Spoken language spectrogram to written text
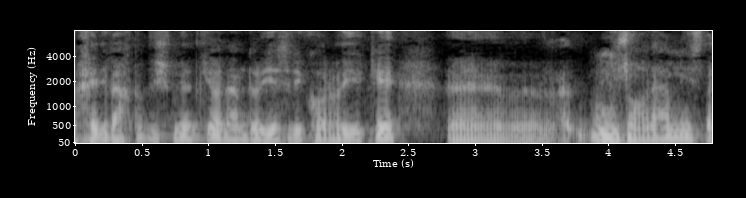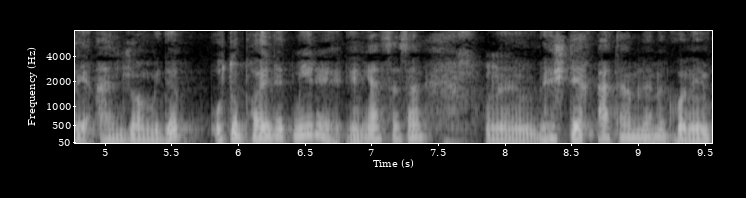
خیلی وقتا پیش میاد که آدم داره یه سری کارهایی که روزانه هم نیست ولی انجام میده اتوپایلوت میره. یعنی اساسا بهش دقت هم نمی‌کنیم.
